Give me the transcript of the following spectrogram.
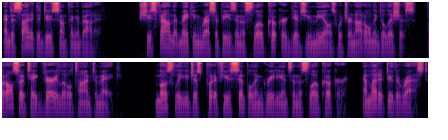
and decided to do something about it. She's found that making recipes in a slow cooker gives you meals which are not only delicious, but also take very little time to make. Mostly you just put a few simple ingredients in the slow cooker, and let it do the rest.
